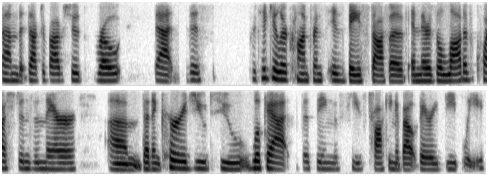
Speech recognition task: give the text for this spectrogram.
um, that Dr. Bob Schuchts wrote that this particular conference is based off of. And there's a lot of questions in there um, that encourage you to look at the things he's talking about very deeply.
